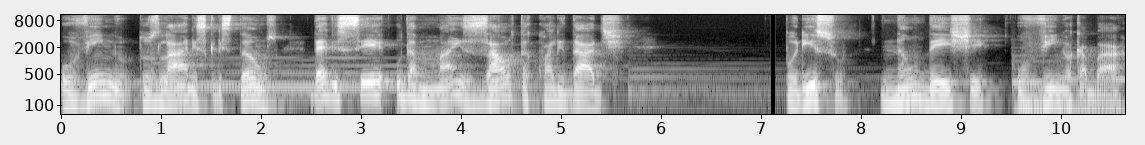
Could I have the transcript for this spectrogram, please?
O vinho dos lares cristãos deve ser o da mais alta qualidade. Por isso, não deixe o vinho acabar,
